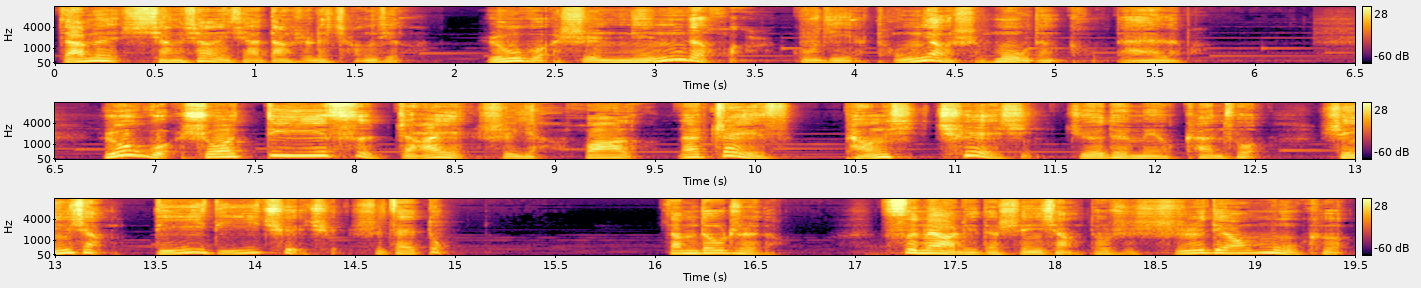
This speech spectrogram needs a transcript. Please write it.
咱们想象一下当时的场景，如果是您的话。估计也同样是目瞪口呆了吧。如果说第一次眨眼是眼花了，那这次唐喜确信绝对没有看错，神像的的确确是在动。咱们都知道，寺庙里的神像都是石雕木刻，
